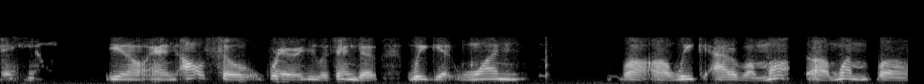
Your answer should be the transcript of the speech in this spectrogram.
to him. You know, and also where he was saying that we get one uh, a week out of a month, uh, one uh,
